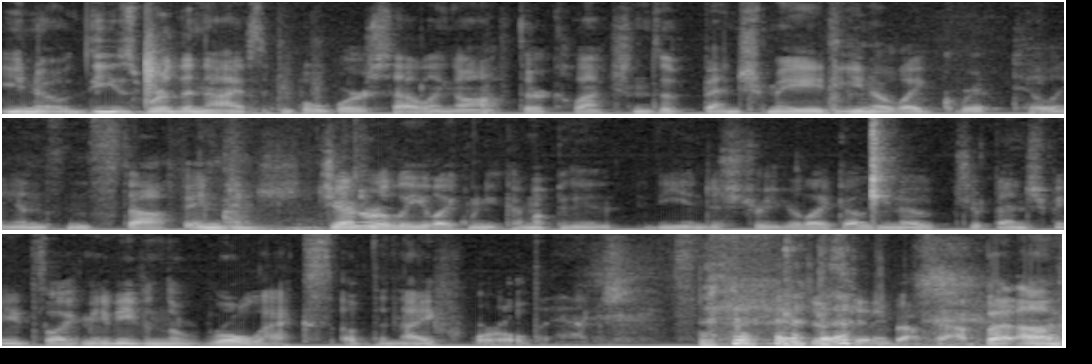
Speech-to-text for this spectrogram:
you know, these were the knives that people were selling off their collections of Benchmade, you know, like Griptilians and stuff. And generally, like when you come up in the, the industry, you're like, oh, you know, Benchmade's like maybe even the Rolex of the knife world. And just kidding about that. But um,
